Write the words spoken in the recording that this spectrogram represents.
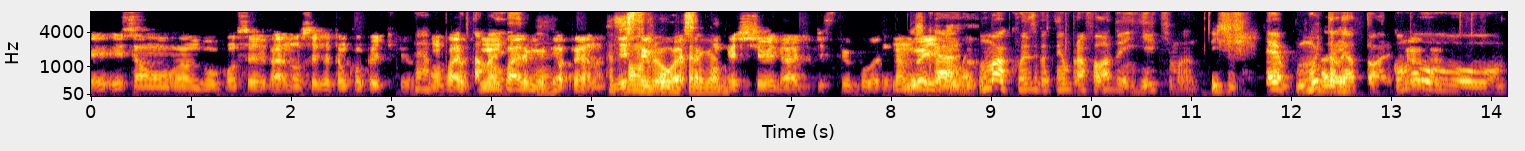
isso é um, é um bom conselho, cara. Não seja tão competitivo. É, não, vale, não vale muito a pena. É Distribua um jogo, tá essa tá competitividade. Distribua. Não ganhe tudo. Uma coisa que eu tenho pra falar do Henrique, mano, Ixi. é muito aleatório. Como o,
